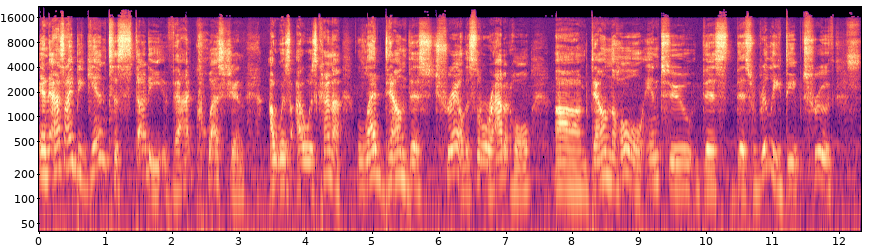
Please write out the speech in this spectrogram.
And as I began to study that question, I was I was kind of led down this trail, this little rabbit hole, um, down the hole into this this really deep truth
